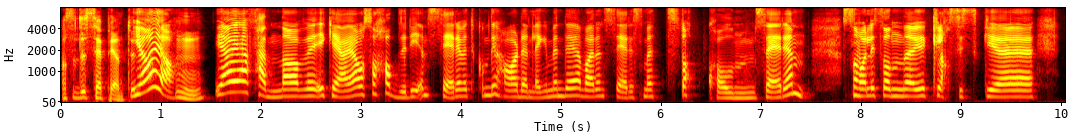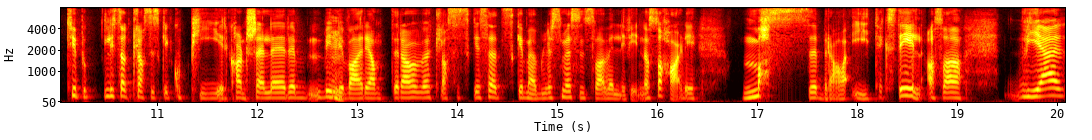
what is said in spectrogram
Altså, det ser pent ut. Ja, ja. Mm. Jeg er fan av Ikea, og så hadde de en serie, jeg vet ikke om de har den lenger, men det var en serie som het Stockholm-serien, som var litt sånn eh, klassisk eh, type, litt sånn klassiske kopier, kanskje, eller billigvarianter av klassiske svenske møbler, som jeg syns var veldig fine. Og så har de masse bra i tekstil. Altså, vi er,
